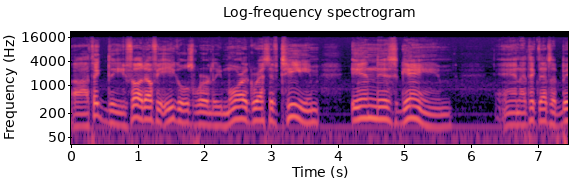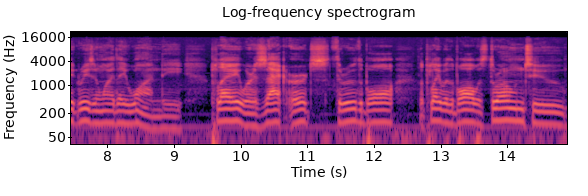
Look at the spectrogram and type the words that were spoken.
Uh, I think the Philadelphia Eagles were the more aggressive team in this game, and I think that's a big reason why they won. The play where Zach Ertz threw the ball, the play where the ball was thrown to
